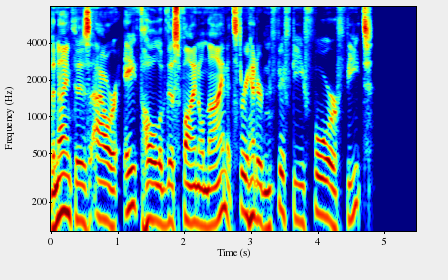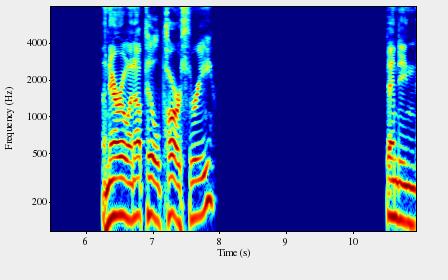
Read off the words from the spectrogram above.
The ninth is our eighth hole of this final nine. It's 354 feet. A narrow and uphill par three. Bending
